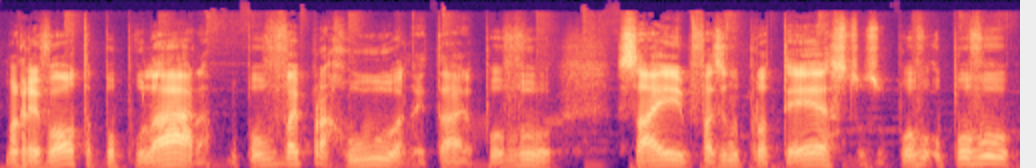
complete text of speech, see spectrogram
uma revolta popular. O povo vai para a rua na Itália, o povo sai fazendo protestos, o povo, o povo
